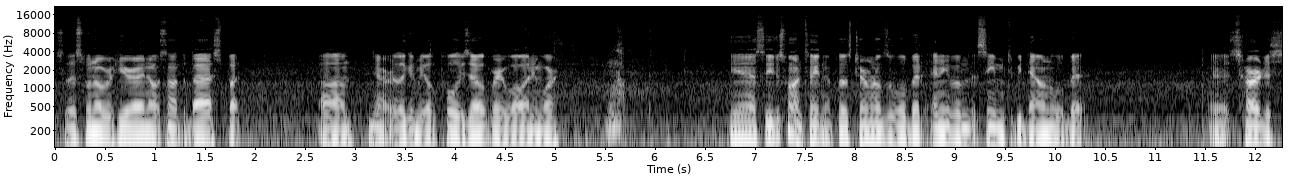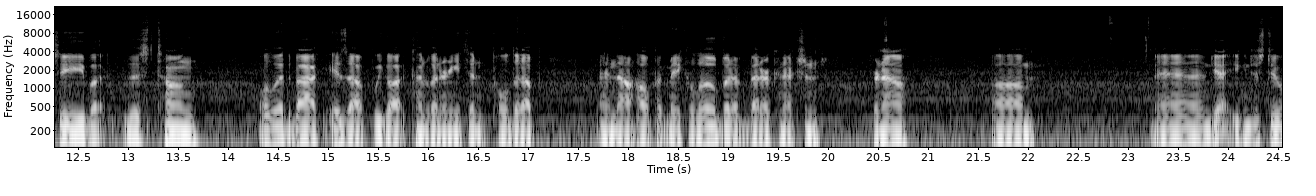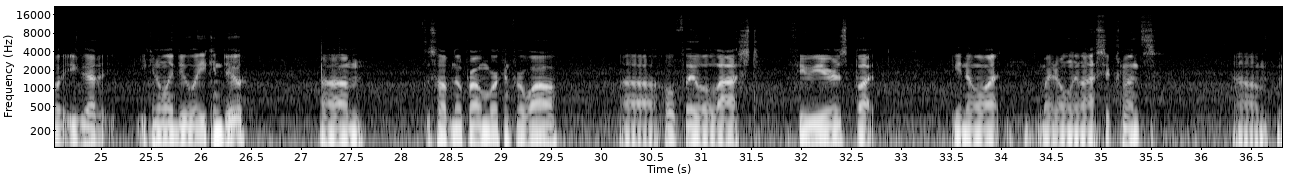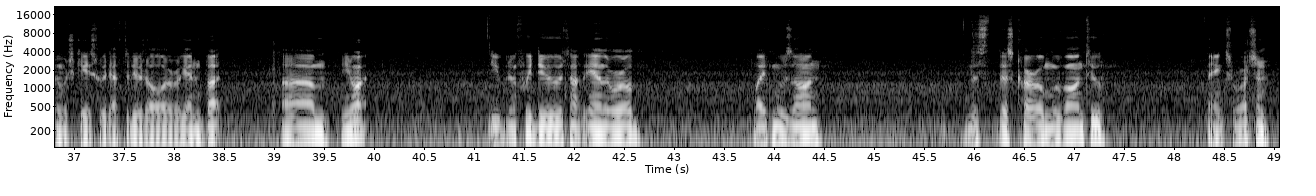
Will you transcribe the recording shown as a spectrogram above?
so this one over here, I know it's not the best, but um, you're not really going to be able to pull these out very well anymore. Yeah, so you just want to tighten up those terminals a little bit, any of them that seem to be down a little bit. It's hard to see, but this tongue all the way at the back is up. We got kind of underneath and pulled it up, and that'll help it make a little bit of better connection for now. Um, and yeah, you can just do what you got. You can only do what you can do. Um, this will have no problem working for a while. Uh, hopefully it will last a few years, but you know what, it might only last six months, um, in which case we'd have to do it all over again. But um, you know what, even if we do, it's not the end of the world. Life moves on. This, this car will move on too. Thanks for watching.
